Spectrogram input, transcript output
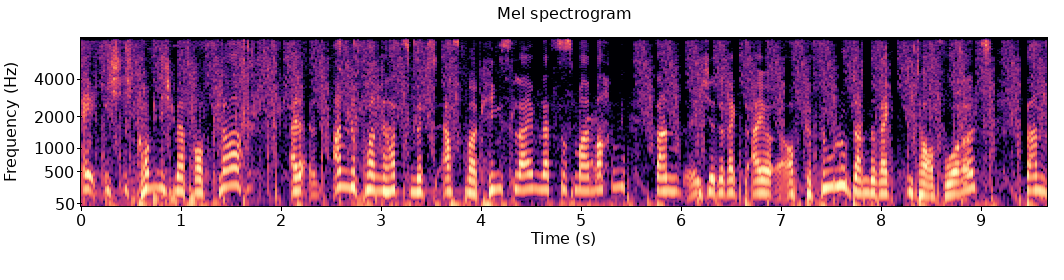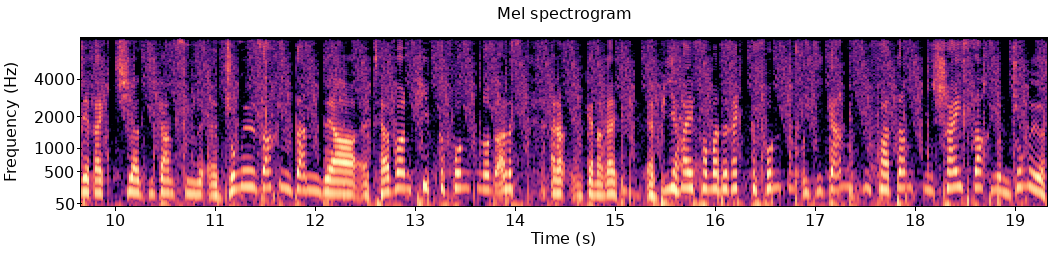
Ey, ich, ich komme nicht mehr drauf klar. Also, angefangen hat's mit erstmal King Slime letztes Mal machen, dann hier direkt Eye of Cthulhu, dann direkt Eater of Worlds, dann direkt hier die ganzen äh, Dschungelsachen, dann der äh, Tavern Keep gefunden und alles. Also, generell, äh, Beehive haben wir direkt gefunden und die ganzen verdammten Scheiß-Sachen im Dschungel,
